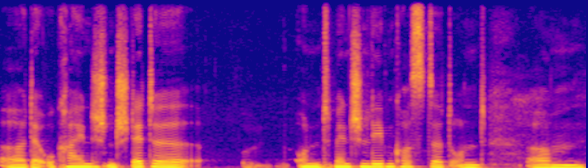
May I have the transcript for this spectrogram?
äh, der ukrainischen Städte und Menschenleben kostet und ähm,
